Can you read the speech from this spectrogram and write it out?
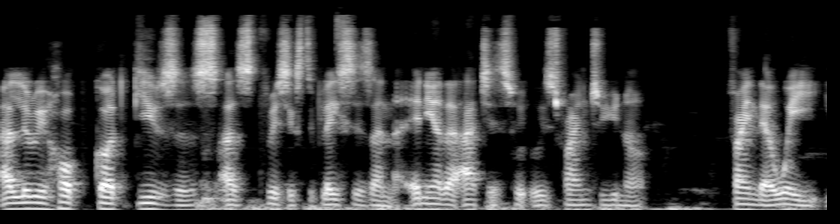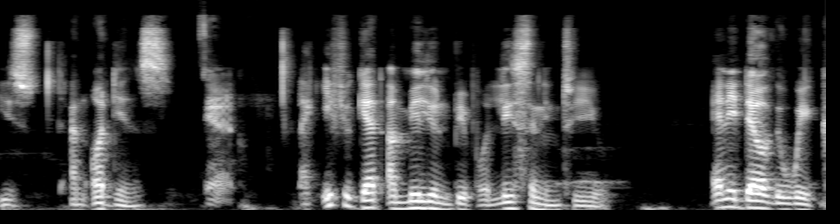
I really hope God gives us as 360 Places and any other artist who, who is trying to, you know, find their way is an audience. Yeah. Like if you get a million people listening to you any day of the week,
